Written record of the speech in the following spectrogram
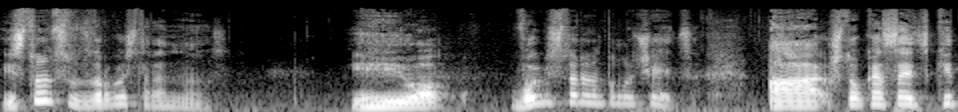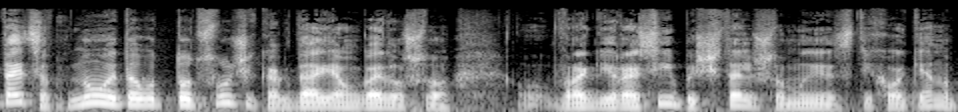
эстонцев, с другой стороны нас. И в обе стороны получается. А что касается китайцев, ну, это вот тот случай, когда я вам говорил, что враги России посчитали, что мы с Тихого океана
